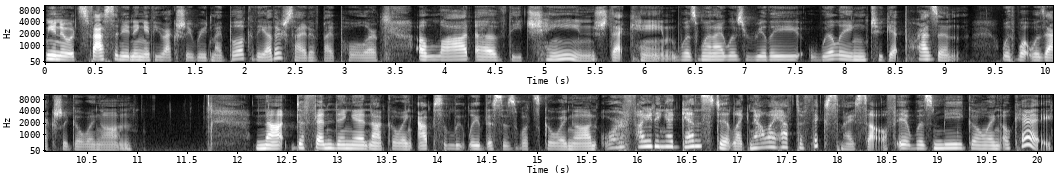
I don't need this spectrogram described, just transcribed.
you know, it's fascinating if you actually read my book, The Other Side of Bipolar. A lot of the change that came was when I was really willing to get present with what was actually going on not defending it, not going, absolutely, this is what's going on, or fighting against it. Like, now I have to fix myself. It was me going, okay,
